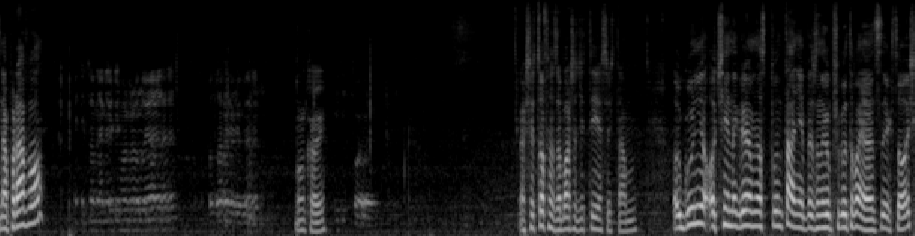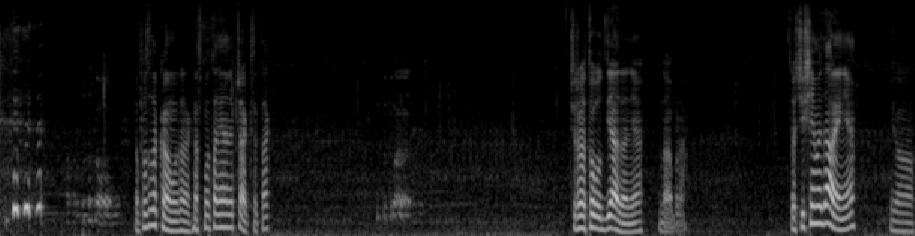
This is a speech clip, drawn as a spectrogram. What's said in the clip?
Na prawo? Może dojadę, wiesz? Okej. I twoje. Ja się cofnę, zobaczę gdzie ty jesteś tam. Ogólnie odcinek nagrałem na spontanie, bez żadnego przygotowania, więc jak coś. A po co to koło? No po co to komu, tak? Na spontanie najlepsze akcje, tak? Czy to odjadę, nie? Dobra. To ciśniemy dalej, nie? Jo.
